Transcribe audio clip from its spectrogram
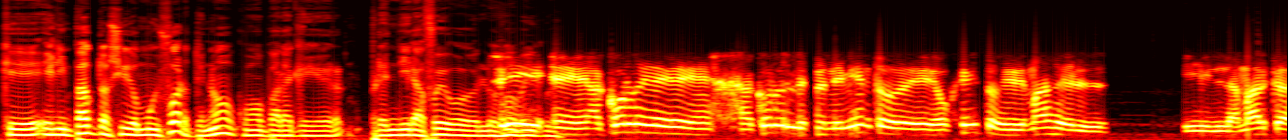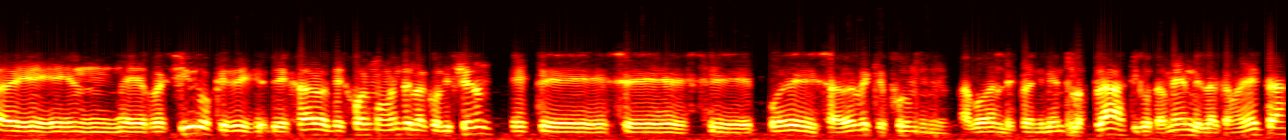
que el impacto ha sido muy fuerte, ¿no? Como para que prendiera fuego los dos Sí, vehículos. eh, acorde, acorde el desprendimiento de objetos y demás del y la marca de, en, eh, residuos que de- dejaron dejó al momento de la colisión, este se, se puede saber de que fue un, ah, el desprendimiento de los plásticos también de la camioneta,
